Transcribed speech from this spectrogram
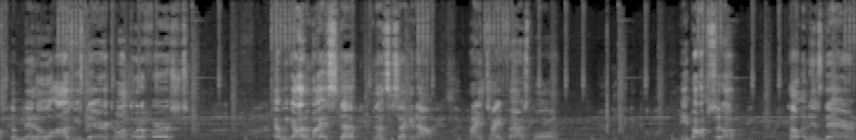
Up the middle, Ozzy's there. Come on, throw the first. And we got him by a step, and that's the second out. High and tight fastball. He pops it up. Helton is there.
